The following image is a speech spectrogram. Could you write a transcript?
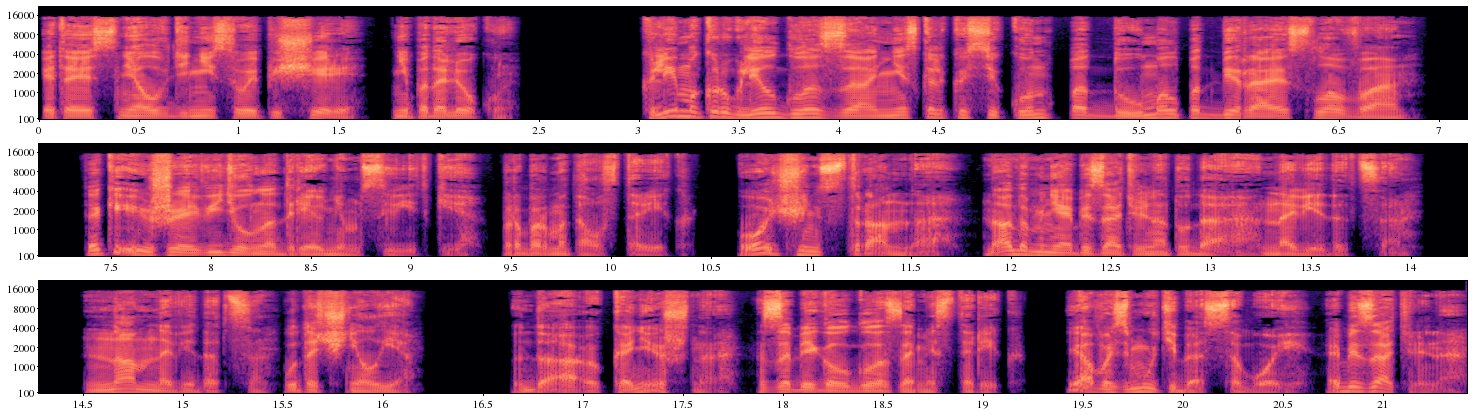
«Это я снял в Денисовой пещере, неподалеку». Клим округлил глаза, несколько секунд подумал, подбирая слова. «Такие же я видел на древнем свитке», — пробормотал старик. «Очень странно. Надо мне обязательно туда наведаться». «Нам наведаться», — уточнил я. «Да, конечно», — забегал глазами старик. «Я возьму тебя с собой. Обязательно».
